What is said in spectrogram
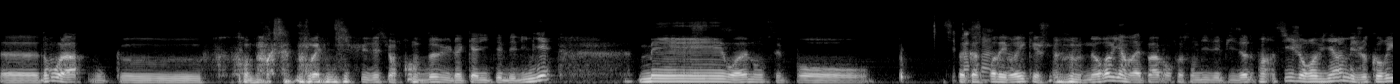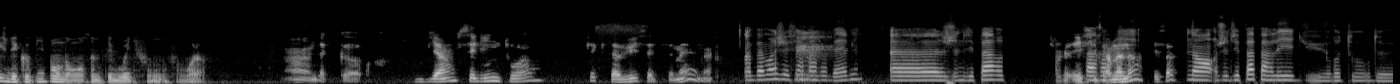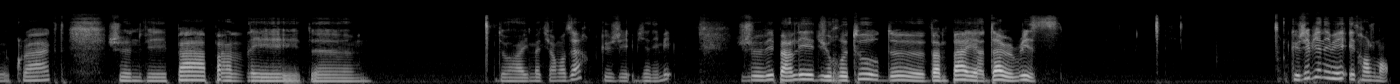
Euh, donc voilà, donc euh, remarque ça pourrait être diffusé sur France 2 vu la qualité des limiers. Mais ouais, non, c'est pas. C'est Ça pas casse fin. pas des briques et je ne reviendrai pas pour 70 épisodes. Enfin, si je reviens, mais je corrige des copies pendant, ça me fait bruit de fond. Enfin voilà. Ah, D'accord. Bien, Céline, toi, qu'est-ce que t'as vu cette semaine? Ah bah moi, je vais faire ma rebelle. Euh, je ne vais pas Et Parler. Supermana, c'est ça? Non, je ne vais pas parler du retour de Cracked. Je ne vais pas parler de de Your Mother, que j'ai bien aimé. Je vais parler du retour de Vampire Diaries, que j'ai bien aimé, étrangement.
